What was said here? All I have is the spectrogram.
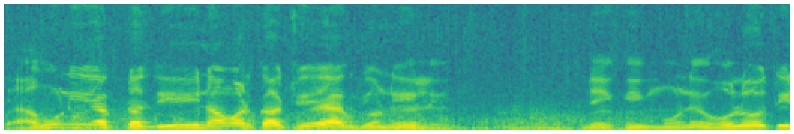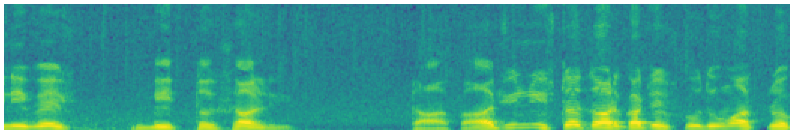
তেমনই একটা দিন আমার কাছে একজন এলেন। দেখি মনে হলো তিনি বেশ বিত্তশালী। টাকা জিনিসটা তার কাছে শুধুমাত্র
